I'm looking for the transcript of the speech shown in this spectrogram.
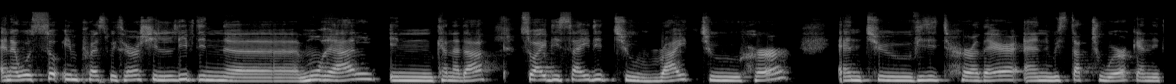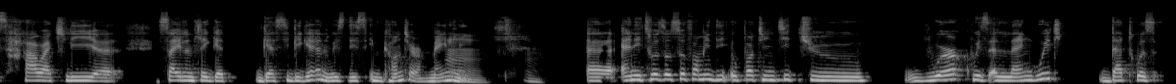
and I was so impressed with her. She lived in uh, Montreal, in Canada. So I decided to write to her and to visit her there. And we start to work. And it's how actually uh, Silently Get Gassy began with this encounter mainly. Mm. Mm. Uh, and it was also for me the opportunity to work with a language that was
